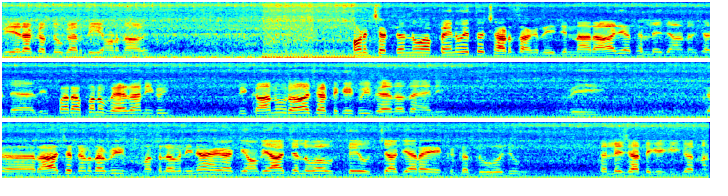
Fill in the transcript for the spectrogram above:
ਵੀ ਇਹਦਾ ਕੱਦੂ ਕਰਦੀ ਆ ਹੁਣ ਨਾਲ। ਹੁਣ ਛੱਡਣ ਨੂੰ ਆਪਾਂ ਇਹਨੂੰ ਇੱਥੋਂ ਛੱਡ ਸਕਦੇ, ਜਿੰਨਾ ਰਾਹ ਜਾਂ ਥੱਲੇ ਜਾਣ ਨੂੰ ਛੱਡਿਆ ਇਹਦੀ, ਪਰ ਆਪਾਂ ਨੂੰ ਫਾਇਦਾ ਨਹੀਂ ਕੋਈ। ਵੀ ਕਾਹਨੂੰ ਰਾਹ ਛੱਡ ਕੇ ਕੋਈ ਫਾਇਦਾ ਤਾਂ ਹੈ ਨਹੀਂ। ਵੀ ਰਾਹ ਛੱਡਣ ਦਾ ਕੋਈ ਮਤਲਬ ਨਹੀਂ ਨਾ ਹੈਗਾ, ਕਿਉਂਕਿ ਆ ਚੱਲੋ ਆ ਉੱਤੇ ਉੱਚਾ ਗਿਆਰਾ ਇੱਕ ਕੱਦੂ ਹੋ ਜੂ। ਥੱਲੇ ਛੱਡ ਕੇ ਕੀ ਕਰਨਾ?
